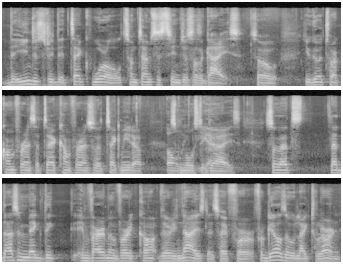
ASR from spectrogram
the industry, the tech world, sometimes is seen just as guys. So you go to a conference, a tech conference, or a tech meetup, it's mostly yeah. guys. So that's that doesn't make the environment very very nice. Let's say for, for girls that would like to learn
